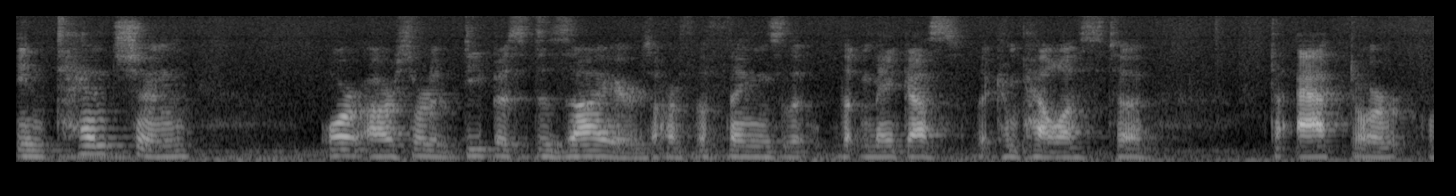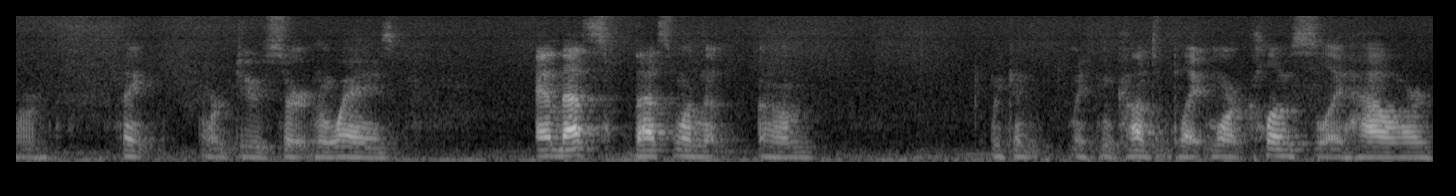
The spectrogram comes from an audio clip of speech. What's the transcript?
intention, or our sort of deepest desires are the things that, that make us, that compel us to, to act or, or think or do certain ways. And that's, that's one that um, we, can, we can contemplate more closely how our,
